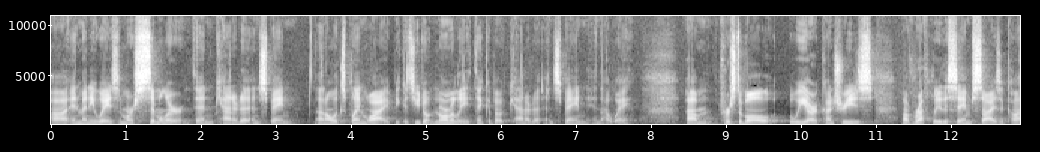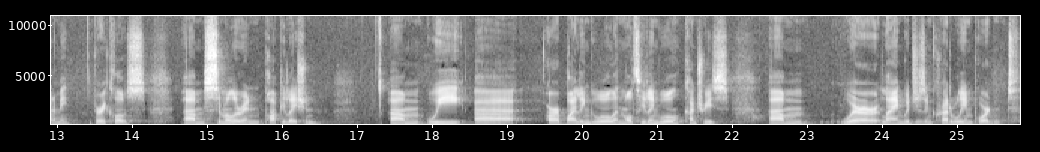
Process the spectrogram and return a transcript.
uh, in many ways and more similar than Canada and Spain. And I'll explain why, because you don't normally think about Canada and Spain in that way. Um, first of all, we are countries of roughly the same size economy, very close, um, similar in population. Um, we uh, are bilingual and multilingual countries. Um, where language is incredibly important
